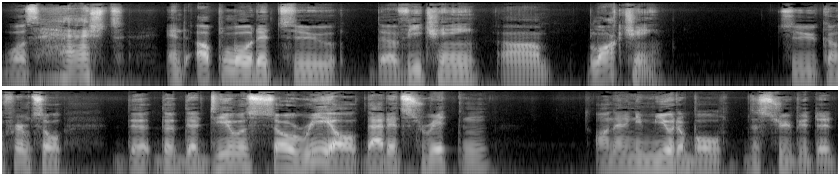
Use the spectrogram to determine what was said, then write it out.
was hashed and uploaded to the VeChain um, blockchain to confirm. So the, the, the deal is so real that it's written on an immutable distributed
